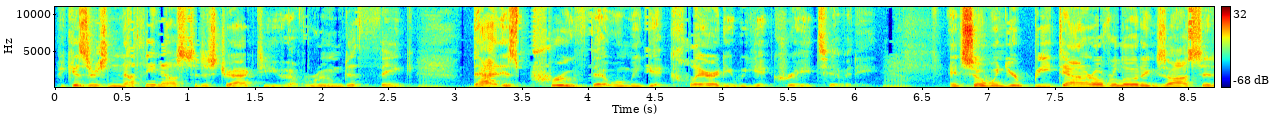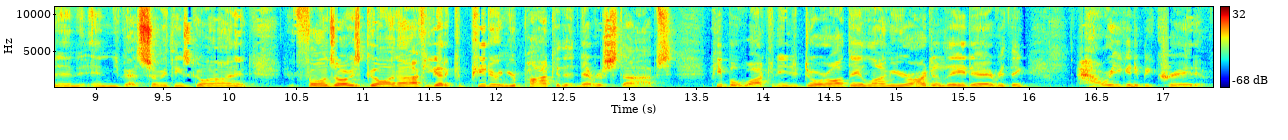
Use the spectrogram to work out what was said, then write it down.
because there's nothing else to distract you. You have room to think. Hmm. That is proof that when we get clarity, we get creativity. Hmm. And so when you're beat down and overloaded, exhausted, and, and you've got so many things going on, and your phone's always going off, you got a computer in your pocket that never stops, people walking in your door all day long, you're already late to everything. How are you going to be creative?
